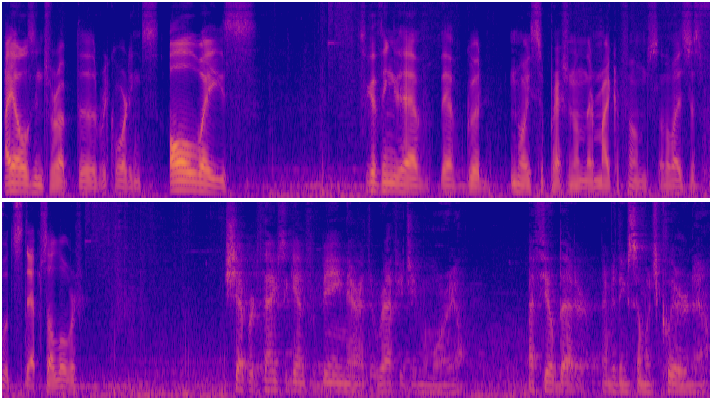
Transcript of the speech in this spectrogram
I always interrupt the recordings. Always. It's a good thing they have they have good noise suppression on their microphones. Otherwise, just footsteps all over. Shepard, thanks again for being there at the refugee memorial. I feel better. Everything's so much clearer now.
